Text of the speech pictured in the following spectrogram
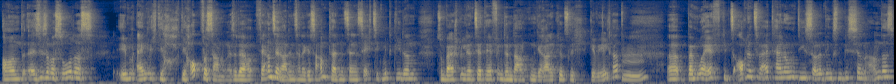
Und es ist aber so, dass eben eigentlich die, die Hauptversammlung, also der Fernsehrat in seiner Gesamtheit mit seinen 60 Mitgliedern zum Beispiel den ZDF-Intendanten gerade kürzlich gewählt hat. Mhm. Äh, beim ORF gibt es auch eine Zweiteilung, die ist allerdings ein bisschen anders.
